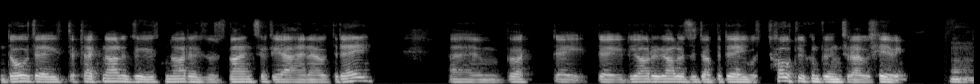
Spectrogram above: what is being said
in those days, the technology is not as advanced as they are now today. Um, but they, they, the audiologist of the day was totally convinced that I was hearing. Mm-hmm.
